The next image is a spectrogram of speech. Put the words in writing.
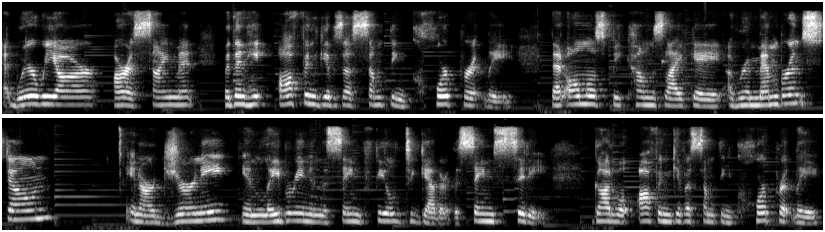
at where we are, our assignment, but then He often gives us something corporately that almost becomes like a, a remembrance stone in our journey in laboring in the same field together, the same city. God will often give us something corporately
